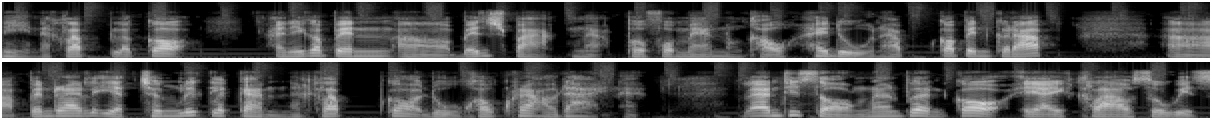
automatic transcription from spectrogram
นี่นะครับแล้วก็อันนี้ก็เป็นเบนช์มาร์กนะ performance ของเขาให้ดูนะครับ ก็เป็นกราฟ เป็นรายละเอียดเชิงลึกแล้วกันนะครับ ก็ดูคร่าวๆได้นะและอันที่2นั้นเพื่อนก็ AI Cloud Service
